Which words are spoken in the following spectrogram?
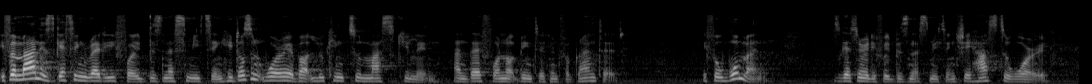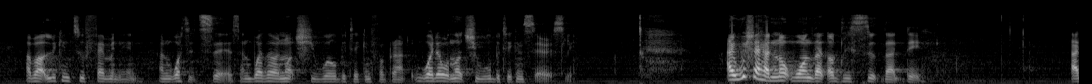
If a man is getting ready for a business meeting, he doesn't worry about looking too masculine and therefore not being taken for granted. If a woman is getting ready for a business meeting, she has to worry about looking too feminine and what it says and whether or not she will be taken for granted, whether or not she will be taken seriously. I wish I had not worn that ugly suit that day. i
